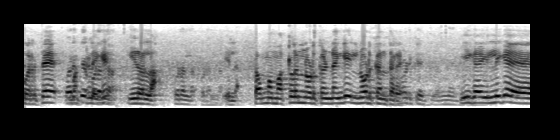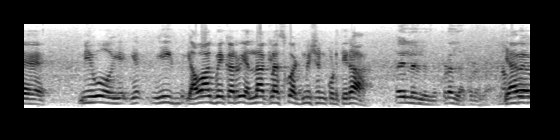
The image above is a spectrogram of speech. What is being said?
ಕೊರತೆ ಮಕ್ಕಳಿಗೆ ಇರಲ್ಲ. ಕೊಡಲ್ಲ ಕೊಡಲ್ಲ. ಇಲ್ಲ ತಮ್ಮ ಮಕ್ಕಳನ್ನ ನೋಡ್ಕೊಂಡಂಗೆ ಇಲ್ಲಿ ನೋಡ್ಕೊಂತಾರೆ. ಈಗ ಇಲ್ಲಿಗೆ ನೀವು ಈಗ ಯಾವಾಗ ಬೇಕಾದ್ರೂ ಎಲ್ಲ ಕ್ಲಾಸ್ಗೂ ಅಡ್ಮಿಷನ್ ಕೊಡ್ತೀರಾ? ಇಲ್ಲ ಇಲ್ಲ ಇಲ್ಲ ಕೊಡಲ್ಲ ಕೊಡಲ್ಲ. ಯಾವ್ಯಾವ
